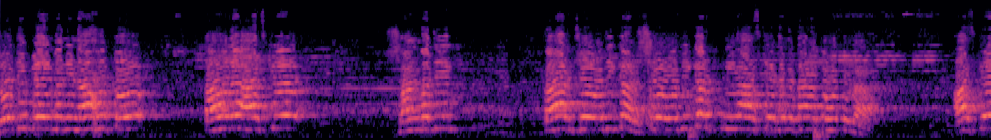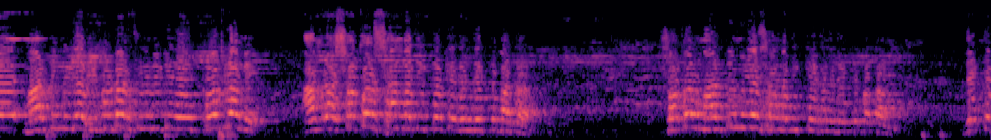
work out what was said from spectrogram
যদি বেইমানি না হতো তাহলে আজকে সাংবাদিক তার যে অধিকার, সে অধিকার নিয়ে আজকে এখানে দাঁড়াতে হতো না। আজকে মাল্টিমিডিয়া রিপোর্টার ইউনিটির এই প্রোগ্রামে আমরা সকল সাংবাদিকদেরকে এখানে দেখতে পাতাম। সকল মাল্টিমিডিয়া সাংবাদিককে এখানে দেখতে পাতাম। দেখতে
